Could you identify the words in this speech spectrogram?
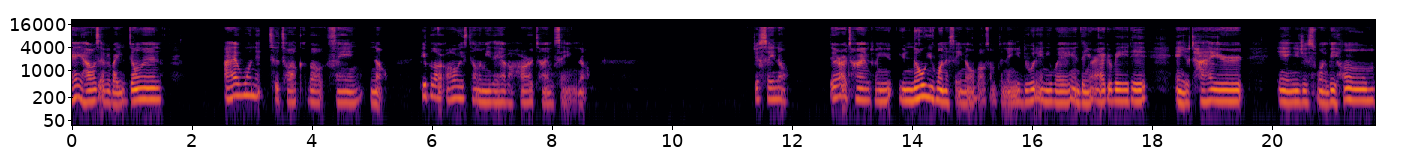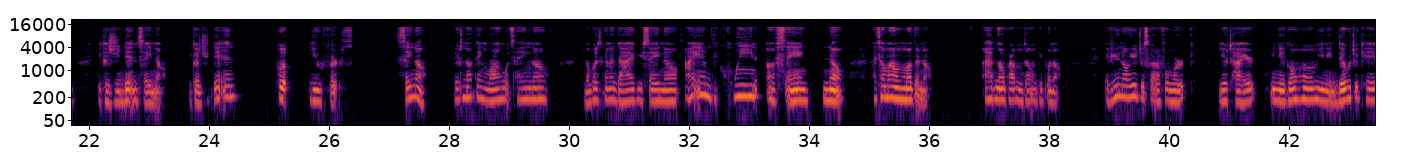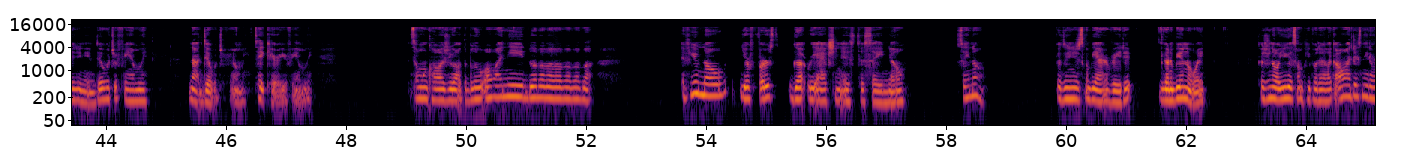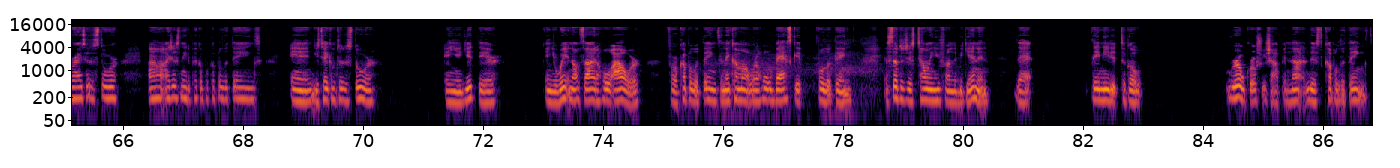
Hey, how's everybody doing? I wanted to talk about saying no. People are always telling me they have a hard time saying no. Just say no. There are times when you, you know you want to say no about something and you do it anyway, and then you're aggravated and you're tired and you just want to be home because you didn't say no, because you didn't put you first. Say no. There's nothing wrong with saying no. Nobody's going to die if you say no. I am the queen of saying no. I tell my own mother no. I have no problem telling people no. If you know you just got off of work, you're tired, you need to go home, you need to deal with your kids, you need to deal with your family. Not deal with your family, take care of your family. Someone calls you out the blue, oh, I need blah, blah, blah, blah, blah, blah, blah. If you know your first gut reaction is to say no, say no. Because then you're just going to be aggravated. You're going to be annoyed. Because you know, you get some people that are like, oh, I just need a ride to the store. Uh, I just need to pick up a couple of things. And you take them to the store. And you get there. And you're waiting outside a whole hour for a couple of things. And they come out with a whole basket full of things. Instead of just telling you from the beginning that they needed to go real grocery shopping, not this couple of things.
